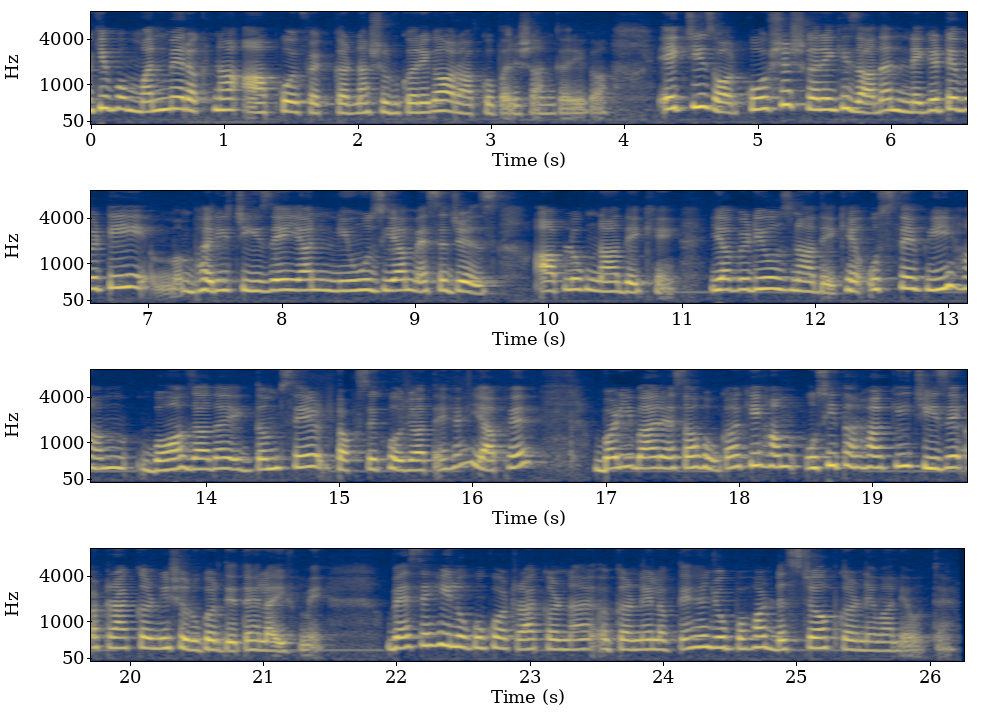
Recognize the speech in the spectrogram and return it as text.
क्योंकि वो मन में रखना आपको इफ़ेक्ट करना शुरू करेगा और आपको परेशान करेगा। एक चीज़ और, कोशिश करें कि ज़्यादा नेगेटिविटी भरी चीज़ें या न्यूज़ या मैसेजेस आप लोग ना देखें या वीडियोस ना देखें, उससे भी हम बहुत ज़्यादा एकदम से टॉक्सिक हो जाते हैं या फिर बड़ी बार ऐसा होगा कि हम उसी तरह की चीज़ें अट्रैक्ट करनी शुरू कर देते हैं लाइफ में। वैसे ही लोगों को अट्रैक्ट करना, करने लगते हैं जो बहुत डिस्टर्ब करने वाले होते हैं।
